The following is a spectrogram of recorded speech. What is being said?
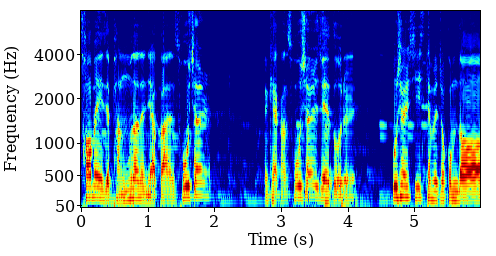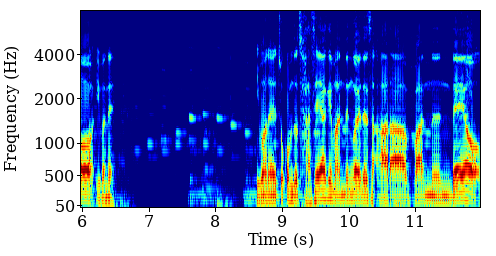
섬에 이제 방문하는 약간 소셜 이렇게 약간 소셜 제도를 소셜 시스템을 조금 더 이번에 이번에 조금 더 자세하게 만든 거에 대해서 알아봤는데요.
